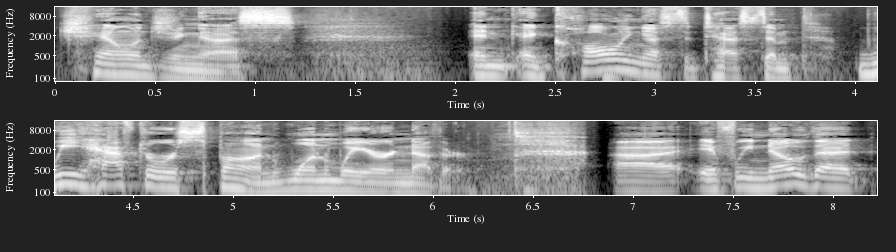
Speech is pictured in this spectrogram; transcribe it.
challenging us, and, and calling us to test him, we have to respond one way or another. Uh, if we know that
